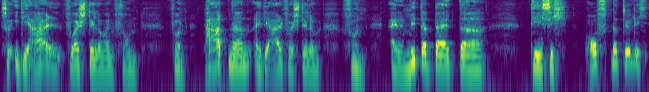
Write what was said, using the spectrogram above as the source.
so Idealvorstellungen von, von Partnern, Idealvorstellungen von einem Mitarbeiter, die sich oft natürlich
